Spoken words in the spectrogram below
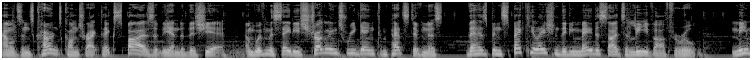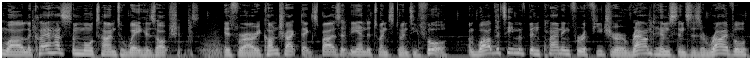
Hamilton's current contract expires at the end of this year, and with Mercedes struggling to regain competitiveness, there has been speculation that he may decide to leave after all. Meanwhile, Leclerc has some more time to weigh his options. His Ferrari contract expires at the end of 2024, and while the team have been planning for a future around him since his arrival,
